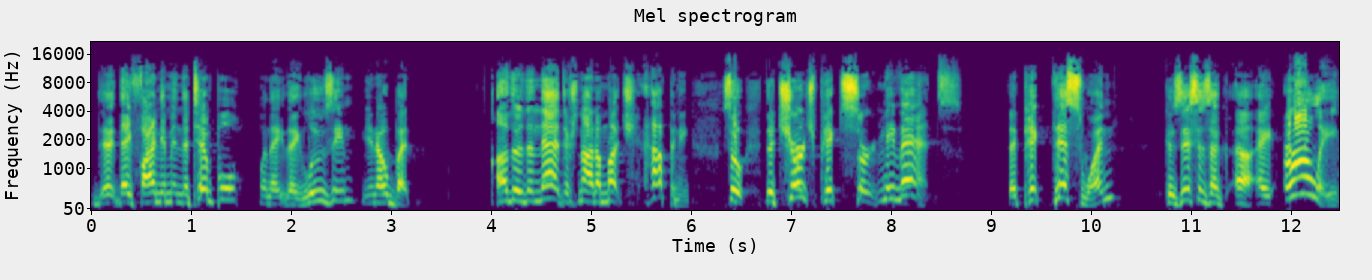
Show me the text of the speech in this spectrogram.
they find him in the temple, when they, they lose him, you know, but other than that, there's not a much happening. So the church picked certain events. They picked this one because this is a, a, a, early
